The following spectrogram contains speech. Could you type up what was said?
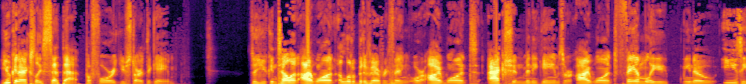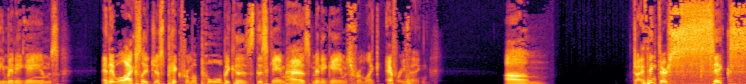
you can actually set that before you start the game. So you can tell it, I want a little bit of everything, or I want action mini games, or I want family, you know, easy mini games, and it will actually just pick from a pool because this game has mini games from like everything. Um, I think there's six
